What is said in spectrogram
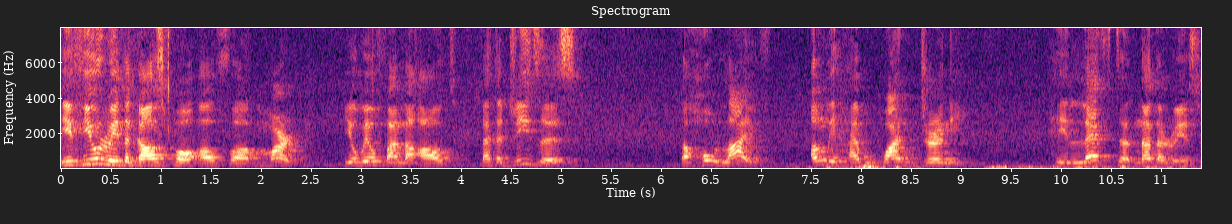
If you read the Gospel of uh, Mark, you will find out that Jesus, the whole life, only have one journey. He left Nazareth,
